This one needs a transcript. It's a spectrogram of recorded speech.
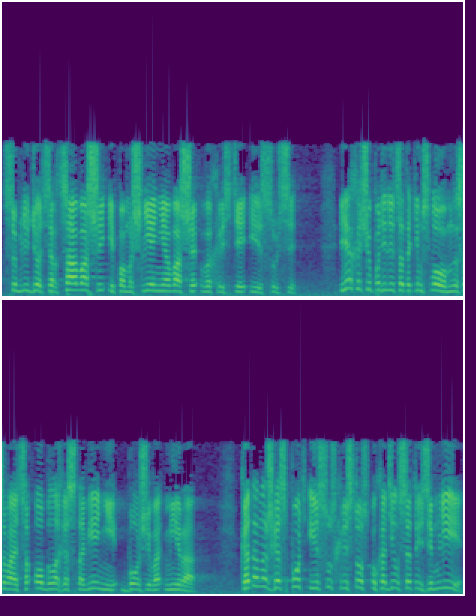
соблюдет сердца ваши и помышления ваши во Христе Иисусе. И я хочу поделиться таким словом, называется «О благословении Божьего мира». Когда наш Господь Иисус Христос уходил с этой земли,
